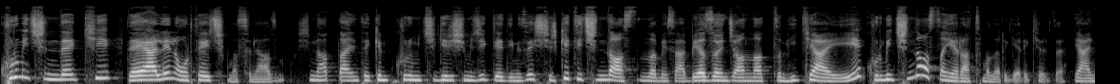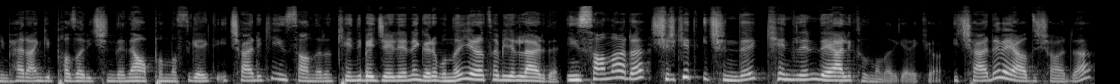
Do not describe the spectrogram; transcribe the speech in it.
kurum içindeki değerlerin ortaya çıkması lazım. Şimdi hatta nitekim kurum içi girişimcilik dediğimizde şirket içinde aslında mesela biraz önce anlattığım hikayeyi kurum içinde aslında yaratmaları gerekirdi. Yani herhangi pazar içinde ne yapılması gerektiği içerideki insanların kendi becerilerine göre bunları yaratabilirlerdi. İnsanlar da şirket içinde kendilerini değerli kılmaları gerekiyor. İçeride veya dışarıda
